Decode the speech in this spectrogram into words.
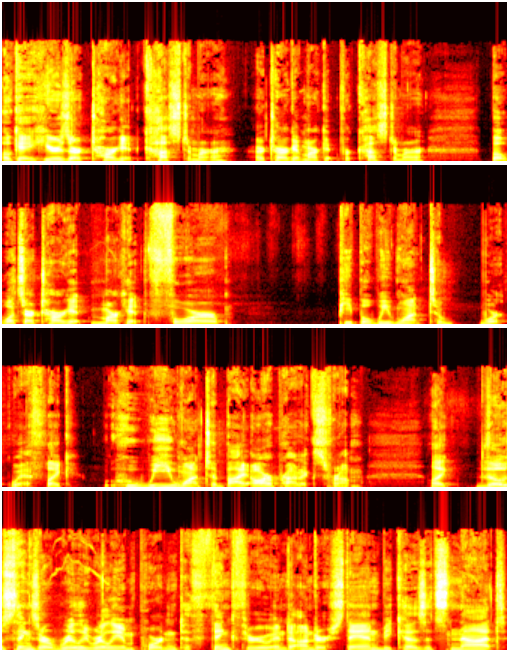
okay, here's our target customer, our target market for customer, but what's our target market for people we want to work with, like who we want to buy our products from? Like those things are really, really important to think through and to understand because it's not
